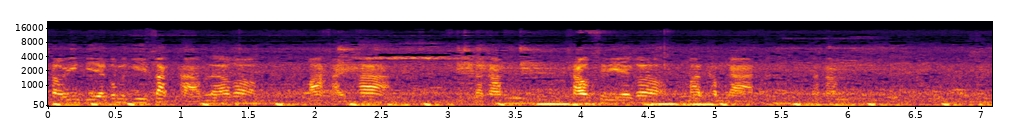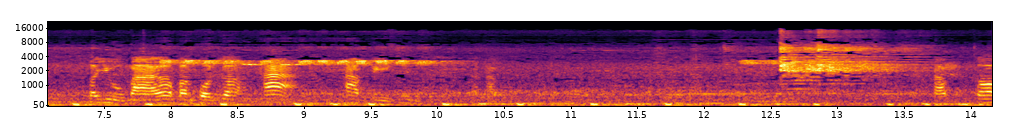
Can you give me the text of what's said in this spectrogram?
ชาวอินเดียก็เมื่อกี้ซักถามแล้วก็มาขายผ้า นะครับ ชาวซีเรียก็มาทำงานนะครับ ก็อยู่มาก็บางคนก็ห้าห้าปีขึ้นนะครับ ครับก็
